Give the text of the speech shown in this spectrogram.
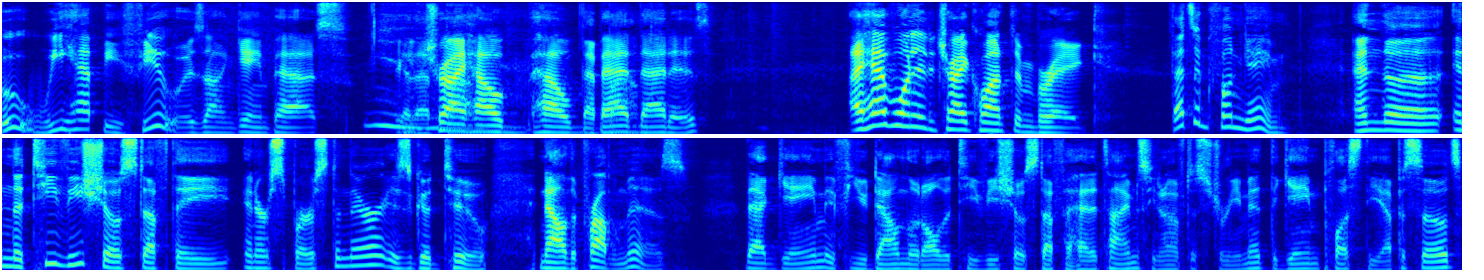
Ooh, We Happy Few is on Game Pass. Yeah, you that try bombed. how how That bad bombed. that is. I have wanted to try Quantum Break. That's a fun game. And the and the TV show stuff they interspersed in there is good too. Now the problem is that game if you download all the TV show stuff ahead of time so you don't have to stream it, the game plus the episodes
